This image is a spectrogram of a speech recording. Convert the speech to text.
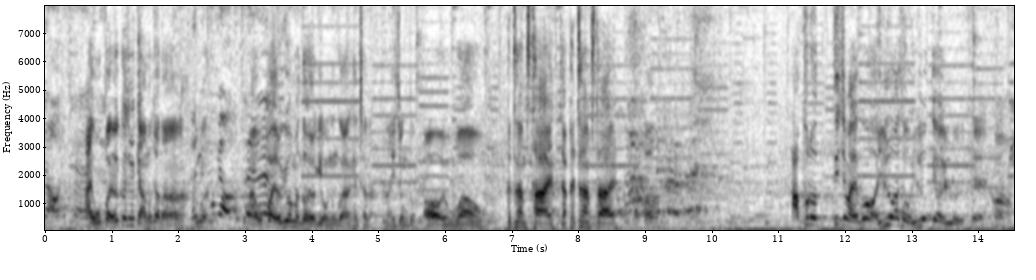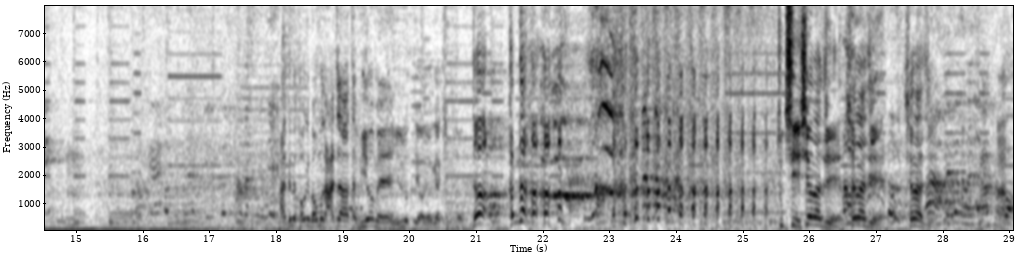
야, 어떡해? 아니, 오빠 여기까지밖에 안 오잖아. 어떡해? 아, 오빠 여기 오면 너 여기 오는 거야. 괜찮아. 아, 이 정도? 어, 와우. 베트남 스타일. 자, 베트남 스타일. 어, 어. 앞으로 뛰지 말고, 일로 와서, 일로 뛰어, 일로 이렇게. 어. 음. 아 근데 거기 너무 낮아. 다 위험해. 일로 뛰어. 여기가 깊어. 자 간다! 좋지. 시원하지? 시원하지? 시원하지? 아,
